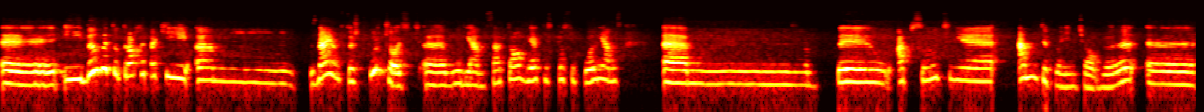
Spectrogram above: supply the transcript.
E, I byłby to trochę taki, um, znając też twórczość Williamsa, to w jaki sposób Williams był absolutnie antypojęciowy, e,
